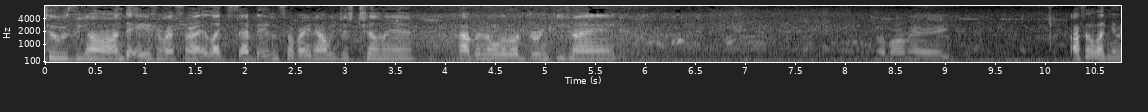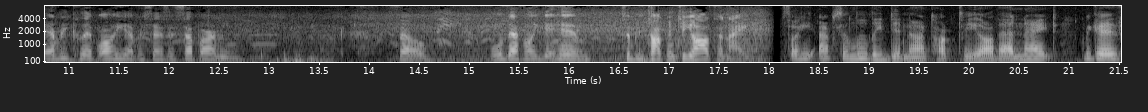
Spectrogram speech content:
to Zion, the Asian restaurant at like 7. So right now we just chilling, having a little drinky drink. What's up, Army? I feel like in every clip, all he ever says is Sup Army. So we'll definitely get him to be talking to y'all tonight. So he absolutely did not talk to y'all that night because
